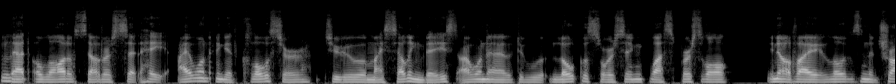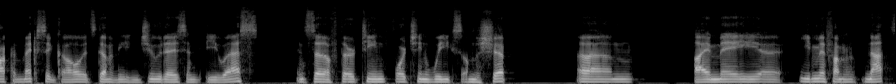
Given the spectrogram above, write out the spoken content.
Mm-hmm. That a lot of sellers said, Hey, I want to get closer to my selling base. I want to do local sourcing. Plus, first of all, you know, if I load this in the truck in Mexico, it's going to be in two days in the US instead of 13, 14 weeks on the ship. Um, I may, uh, even if I'm not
